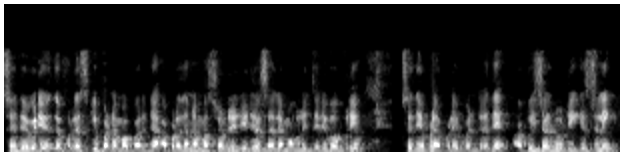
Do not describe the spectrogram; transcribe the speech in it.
ஸோ இந்த வீடியோ வந்து ஃபுல்லா ஸ்கிப் பண்ண நம்ம பாருங்க. அப்பதான் நம்ம சொல்ற டீடைல்ஸ் எல்லாமே உங்களுக்கு தெளிவா புரியும். ஸோ இது எப்படி அப்ளை பண்றது? Official notification link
